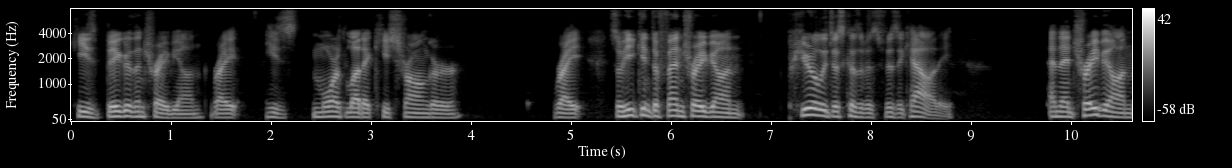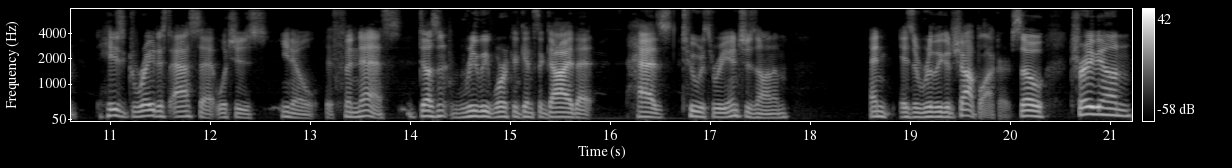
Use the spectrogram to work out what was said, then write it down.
he's bigger than Trevion, right? He's more athletic, he's stronger, right? So he can defend Trevion purely just because of his physicality. And then Trevion, his greatest asset, which is, you know, finesse, doesn't really work against a guy that has two or three inches on him and is a really good shot blocker. So Trevion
